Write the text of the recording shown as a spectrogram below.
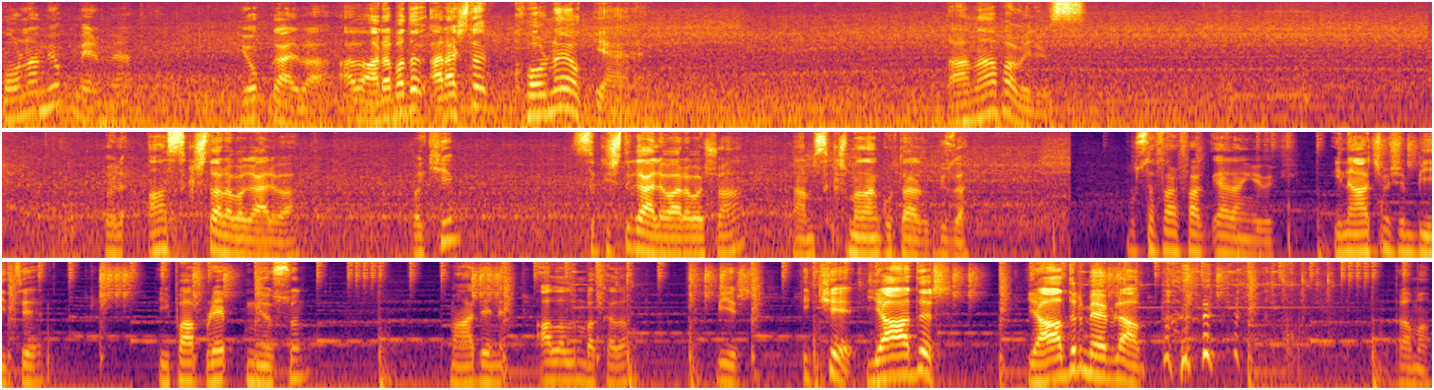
kornam yok mu benim ya? Yok galiba. Abi arabada araçta korna yok yani. Daha ne yapabiliriz? Böyle aa sıkıştı araba galiba. Bakayım. Sıkıştı galiba araba şu an. Tamam sıkışmadan kurtardık güzel. Bu sefer farklı yerden girdik. Yine açmışım beat'i. Hip hop rap dinliyorsun. Madeni alalım bakalım. Bir, iki, yağdır. Yağdır Mevlam. tamam.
